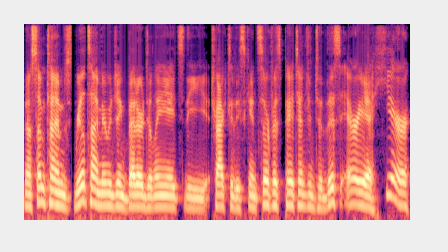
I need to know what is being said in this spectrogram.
Now, sometimes real time imaging better delineates the track to the skin surface. Pay attention to this area here,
